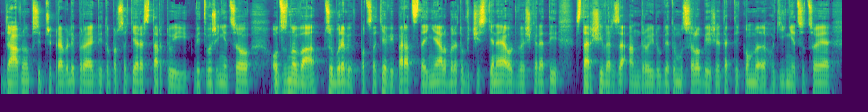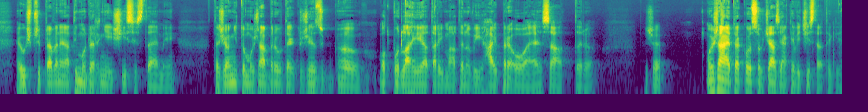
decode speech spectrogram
dávno si připravili projekt, kdy to prostě restartují, vytvoří něco od znova, co bude v podstatě vypadat stejně, ale bude to vyčistěné od veškeré ty starší verze Androidu, kde to muselo běžet, tak teď hodí něco, co je, je už připravené na ty modernější systémy. Takže oni to možná berou tak, že od podlahy a tady máte nový HyperOS a teda. Takže možná je to jako součást nějaké větší strategie.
